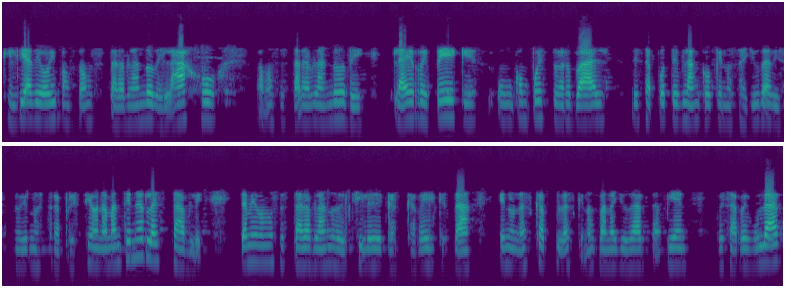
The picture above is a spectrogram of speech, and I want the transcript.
que el día de hoy vamos, vamos a estar hablando del ajo, vamos a estar hablando de la RP, que es un compuesto herbal de zapote blanco que nos ayuda a disminuir nuestra presión, a mantenerla estable. También vamos a estar hablando del chile de cascabel que está en unas cápsulas que nos van a ayudar también pues a regular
